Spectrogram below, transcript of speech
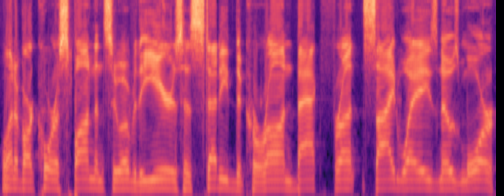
one of our correspondents who, over the years, has studied the Quran back, front, sideways, knows more,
